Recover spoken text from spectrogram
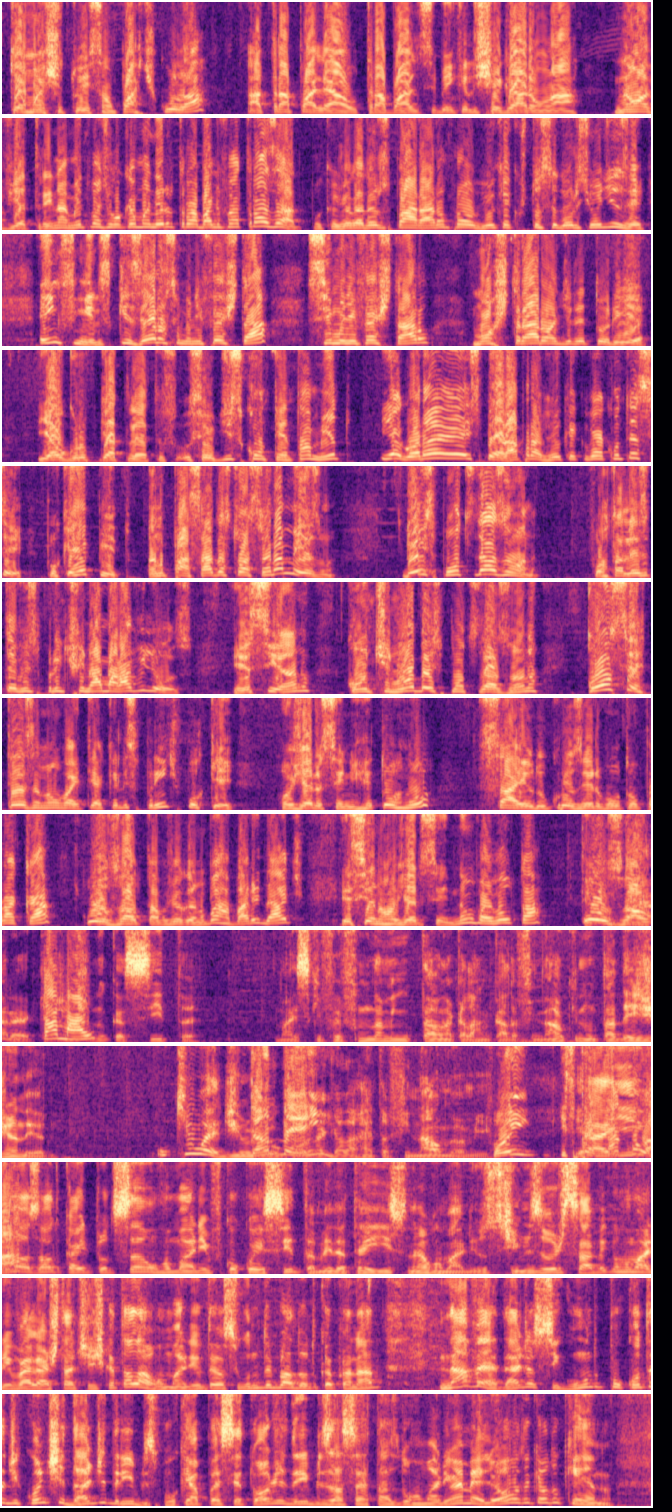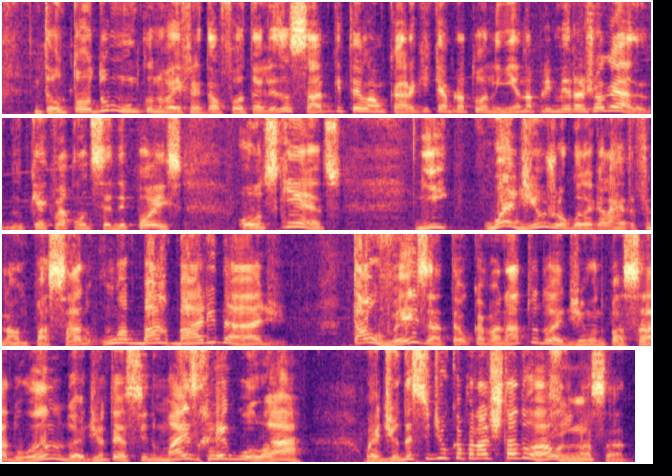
que é uma instituição particular, atrapalhar o trabalho, se bem que eles chegaram lá, não havia treinamento, mas de qualquer maneira o trabalho foi atrasado, porque os jogadores pararam para ouvir o que, é que os torcedores tinham a dizer. Enfim, eles quiseram se manifestar, se manifestaram, mostraram à diretoria e ao grupo de atletas o seu descontentamento e agora é esperar para ver o que, é que vai acontecer. Porque, repito, ano passado a situação era a mesma. Dois pontos da zona. Fortaleza teve um sprint final maravilhoso. Esse ano continua dois pontos da zona. Com certeza não vai ter aquele sprint, porque Rogério Ceni retornou, saiu do Cruzeiro, voltou para cá. O Oswaldo estava jogando barbaridade. Esse ano Rogério Ceni não vai voltar. Tem o Oswaldo cara que tá a gente mal. nunca cita, mas que foi fundamental naquela arrancada final, que não tá desde janeiro. O que o Edinho Também. jogou naquela reta final, meu amigo? Foi E aí espetacular. o Oswaldo caiu de produção, o Romarinho ficou conhecido também, até isso, né? O Romarinho, os times hoje sabem que o Romarinho vai lá, a estatística tá lá. O Romarinho é o segundo driblador do campeonato. Na verdade, é o segundo por conta de quantidade de dribles, porque a percentual de dribles acertados do Romarinho é melhor do que o do Keno. Então todo mundo, quando vai enfrentar o Fortaleza, sabe que tem lá um cara que quebra a tua linha na primeira jogada. Do que é que vai acontecer depois? Outros 500. E o Edinho jogou naquela reta final ano passado uma barbaridade. Talvez até o campeonato do Edinho ano passado, o ano do Edinho tenha sido mais regular. O Edinho decidiu o campeonato estadual Sim. ano passado.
